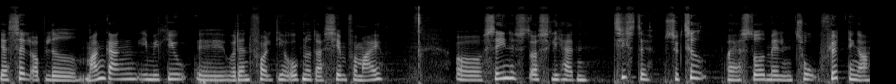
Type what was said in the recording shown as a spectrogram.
Jeg har selv oplevet mange gange i mit liv, øh, hvordan folk de har åbnet deres hjem for mig. Og senest også lige her den sidste stykke tid, hvor jeg har stået mellem to flytninger,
